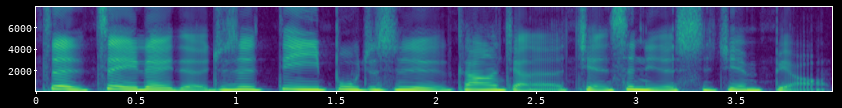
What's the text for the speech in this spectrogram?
这这一类的，就是第一步就是刚刚讲的检视你的时间表。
